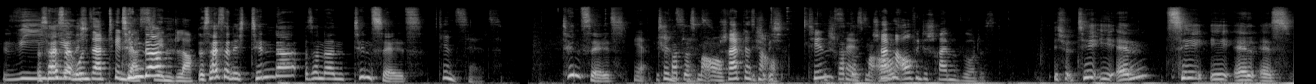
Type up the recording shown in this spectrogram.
wie Das heißt ja nicht unser Tinder, Tinder-Swindler. das heißt ja nicht Tinder, sondern Tincels. Tinsels. Tincels. Ja, ich schreib das mal auf. Schreib das ich, mal auf. Ich, ich schreib das mal Schreib auf. mal auf, wie du schreiben würdest. Ich, T-I-N-C-E-L-S.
